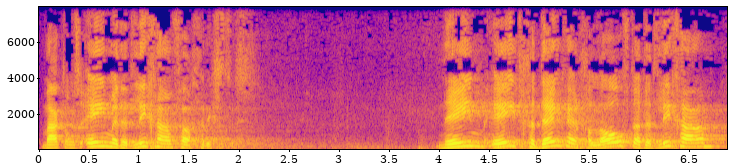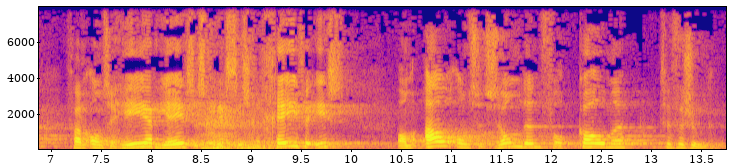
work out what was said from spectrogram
maakt ons één met het lichaam van Christus. Neem, eet, gedenk en geloof dat het lichaam van onze Heer Jezus Christus gegeven is om al onze zonden volkomen te verzoenen.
